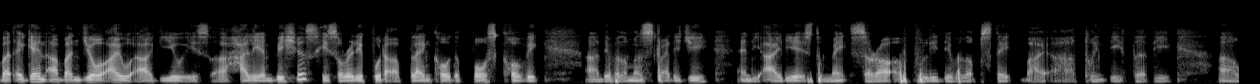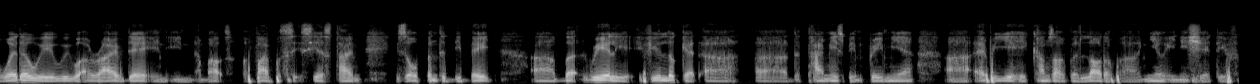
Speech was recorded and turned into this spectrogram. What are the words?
But again, Abang Jo, I would argue, is highly ambitious. He's already put out a plan called the Post COVID Development Strategy. And the idea is to make Sarawak a fully developed state by 2030. Uh, whether we, we will arrive there in, in about five or six years' time is open to debate. Uh, but really, if you look at uh, uh the time he's been premier, uh, every year he comes out with a lot of uh, new initiative.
